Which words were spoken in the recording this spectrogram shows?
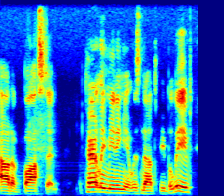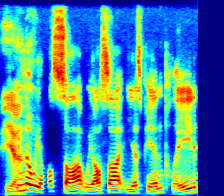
out of Boston, apparently meaning it was not to be believed. yeah. Even though we all saw it, we all saw E ESPN played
